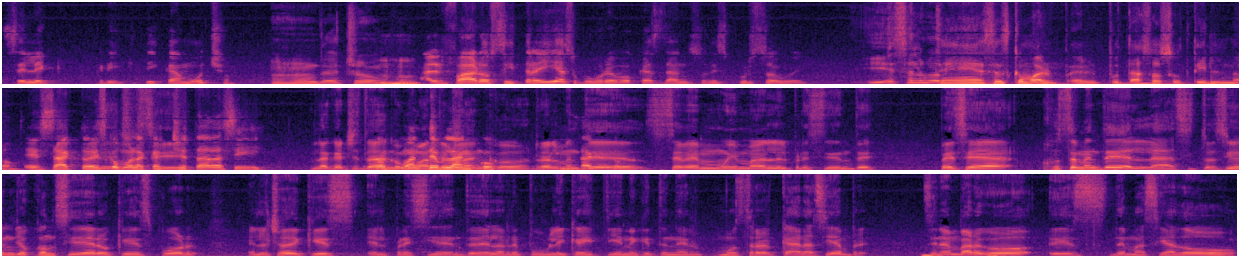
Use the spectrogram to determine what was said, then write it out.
se le critica mucho. De hecho. Alfaro sí traía su cubrebocas dando su discurso, güey. Y es algo. Sí, ese es como el, el putazo sutil, ¿no? Exacto, es como la sí. cachetada así. La cachetada Con como guante guante blanco. blanco. Realmente Exacto. se ve muy mal el presidente. Pese a justamente la situación, yo considero que es por el hecho de que es el presidente de la república y tiene que tener mostrar cara siempre. Sin embargo, es demasiado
